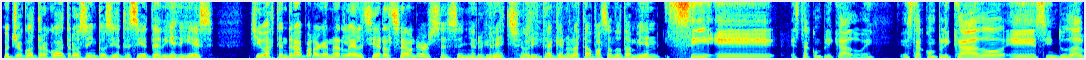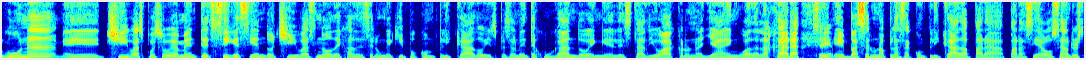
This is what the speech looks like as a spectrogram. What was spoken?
844-577-1010. ¿Chivas tendrá para ganarle al Seattle Sounders, señor Grech, ahorita que no la está pasando tan bien? Sí, eh, está complicado, ¿eh? Está complicado, eh, sin duda alguna. Eh, Chivas, pues obviamente sigue siendo Chivas, no deja de ser un equipo complicado y especialmente jugando en el estadio Akron allá en Guadalajara. va a ser una plaza complicada para, para Seattle Sounders.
